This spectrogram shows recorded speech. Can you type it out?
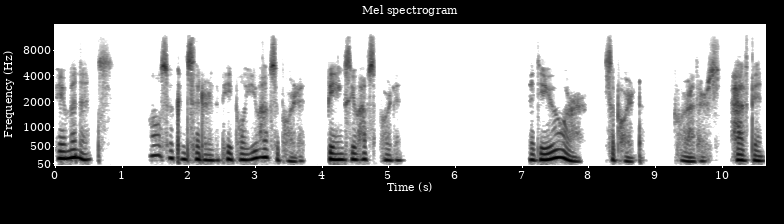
few minutes, also consider the people you have supported, beings you have supported, that you are support for others, have been,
